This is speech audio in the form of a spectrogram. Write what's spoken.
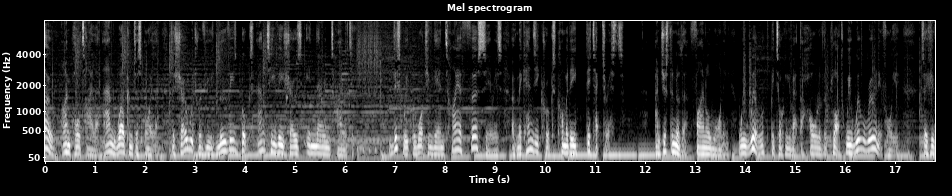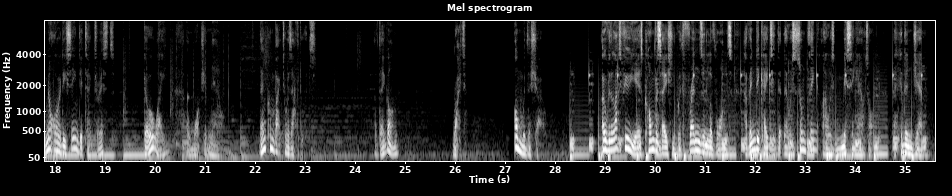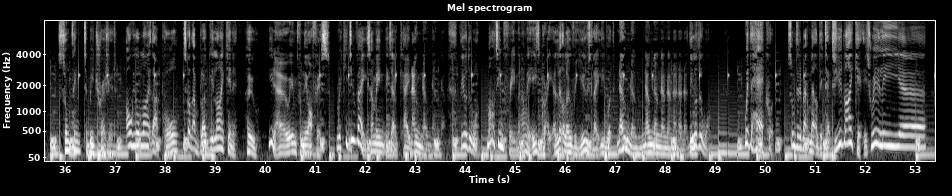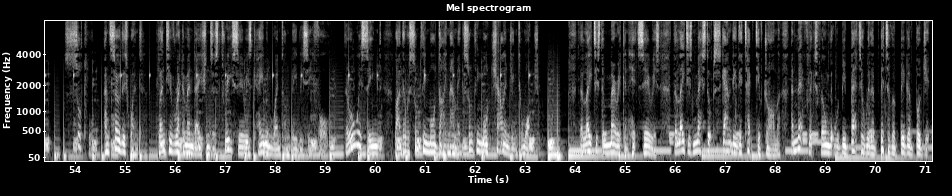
Hello, I'm Paul Tyler, and welcome to Spoiler, the show which reviews movies, books, and TV shows in their entirety. This week we're watching the entire first series of Mackenzie Crook's comedy Detectorists. And just another final warning we will be talking about the whole of the plot. We will ruin it for you. So if you've not already seen Detectorists, go away and watch it now. Then come back to us afterwards. Have they gone? Right. On with the show. Over the last few years, conversations with friends and loved ones have indicated that there was something I was missing out on. A hidden gem. Something to be treasured. Oh, you'll like that, Paul. It's got that bloke you like in it. Who? You know, him from The Office. Ricky Gervais. I mean, he's okay. No, no, no, no. The other one. Martin Freeman. I mean, he's great. A little overused lately, but no, no, no, no, no, no, no, no, no. The other one. With the haircut. Something about metal detectors. You'd like it. It's really, uh, subtle. And so this went. Plenty of recommendations as three series came and went on BBC Four. There always seemed like there was something more dynamic, something more challenging to watch. The latest American hit series, the latest messed up Scandi detective drama, a Netflix film that would be better with a bit of a bigger budget.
